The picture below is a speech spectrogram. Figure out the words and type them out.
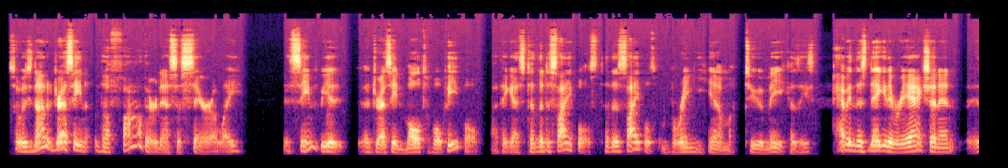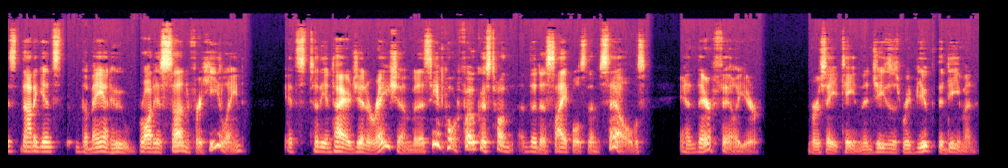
So he's not addressing the Father necessarily. It seems to be addressing multiple people. I think that's to the disciples. To the disciples, bring him to me, because he's having this negative reaction, and it's not against the man who brought his son for healing it's to the entire generation, but it seemed more focused on the disciples themselves and their failure. Verse 18 Then Jesus rebuked the demon,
